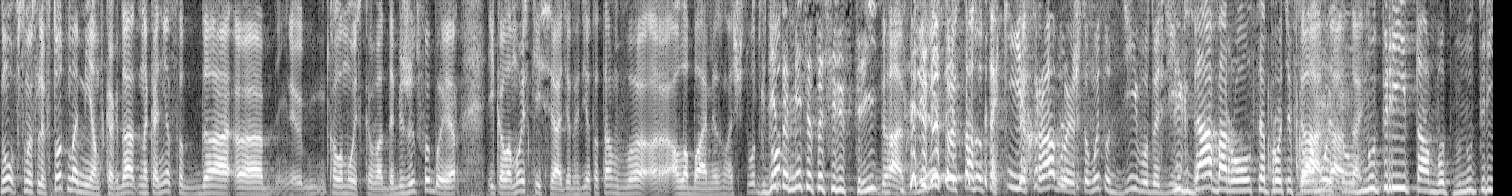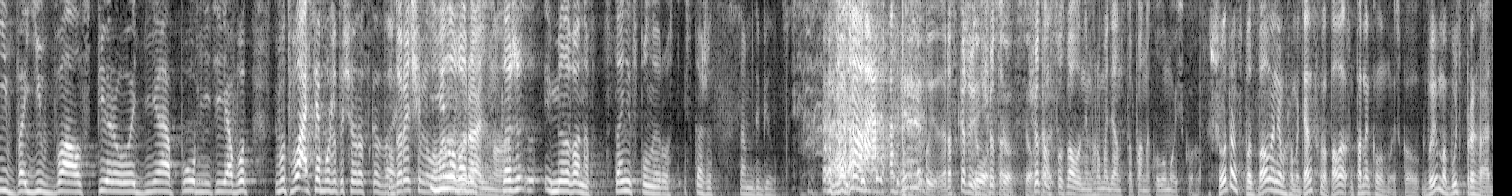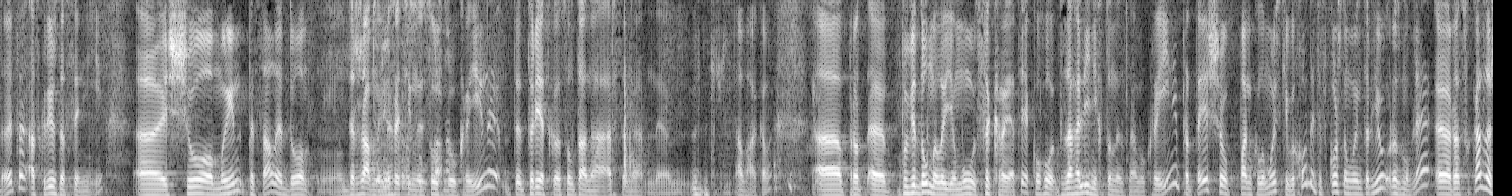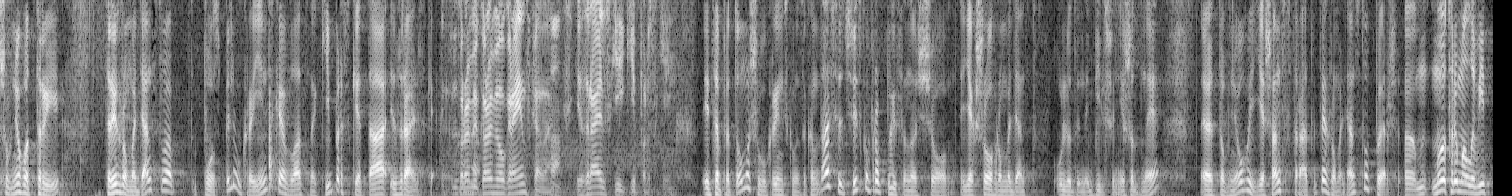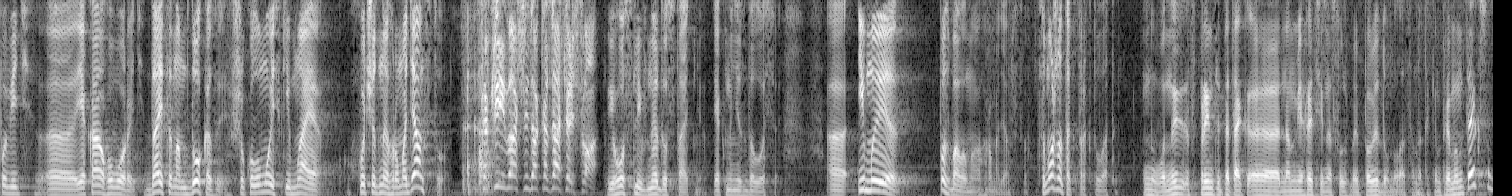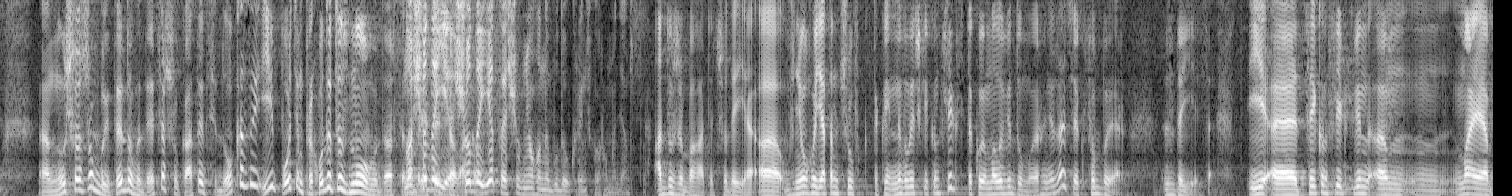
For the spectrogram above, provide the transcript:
Ну, в смысле, в тот момент, когда наконец-то до э, Коломойского добежит ФБР, и Коломойский сядет где-то там в э, Алабаме, значит, вот Где-то тот- месяца через три Да, министры станут такие храбрые, что мы тут диву дадимся. всегда боролся против Коломойского. да, да. Внутри там, вот внутри воевал с первого дня, помните, я вот, вот Вася может еще рассказать. Ну, до речі, И Мілованов Милованов, реально. скажет, Милованов встанет в полный рост и скажет, сам дебил. Розкажи, Всьо, що там, всьо, всьо, що там з позбавленням громадянства пана Коломойського? Що там з позбавленням громадянства пана Коломойського? Ви, мабуть, пригадуєте, а скоріш за все, ні. е, Що ми писали до Державної міграційної султана. служби України, турецького султана Арсена е, Авакова. е, Про повідомили йому секрет, якого взагалі ніхто не знав в Україні, про те, що пан Коломойський виходить і в кожному інтерв'ю розмовляє, розказує, що в нього три. Три громадянства поспіль українське, власне, кіпрське та ізраїльське. Кроме, кроме украинского, израильский и кипрский. І це при тому, що в українському законодавстві чітко прописано, що якщо громадянство у людини більше ніж одне, е, то в нього є шанс втратити громадянство перше. Е, Ми отримали відповідь, е, яка говорить: дайте нам докази, що Коломойський має хоч одне громадянство. Какие ваши доказательства? Його слів недостатньо, як мені здалося. І ми позбавимо громадянства. Це можна так трактувати? Ну вони в принципі так е, нам міграційна служба і повідомила саме таким прямим текстом. Е, Ну що ж робити? Доведеться шукати ці докази і потім приходити знову до Арсена. Ну а що дає? Що дає те, що в нього не буде українського громадянства? А дуже багато що дає. Е, В нього я там чув такий невеличкий конфлікт з такою маловідомою організацією, як ФБР, здається. І е, цей конфлікт він м, має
